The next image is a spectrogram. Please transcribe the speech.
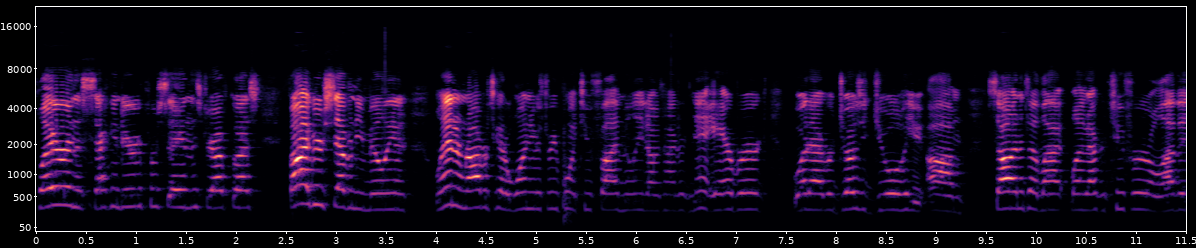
player in the secondary, per se, in this draft class. Five year, 70 million. Landon Roberts got a one year, $3.25 million contract. Nate Haarberg, whatever. Josey Jewell, he um, solid inside linebacker, two for 11.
